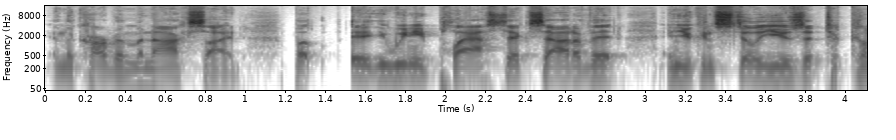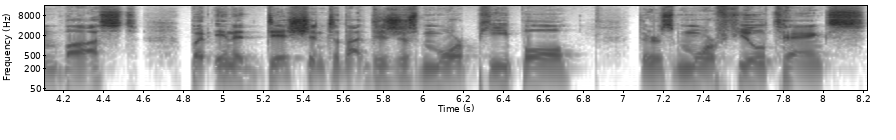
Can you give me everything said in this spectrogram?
and the carbon monoxide. But it, we need plastics out of it, and you can still use it to combust. But in addition to that, there's just more people. There's more fuel tanks.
